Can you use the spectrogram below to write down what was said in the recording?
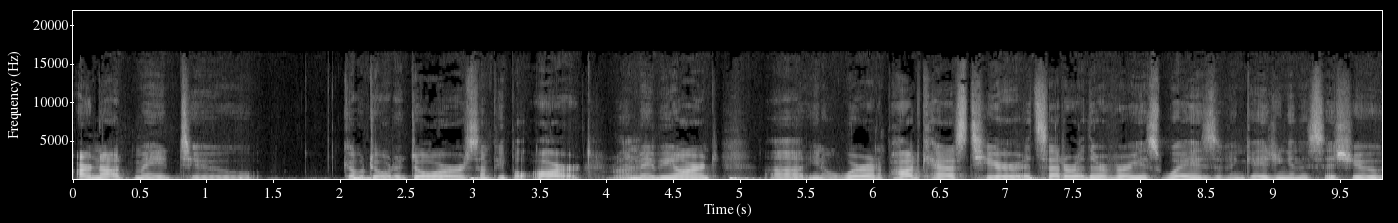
are not made to go door to door. Some people are, right. and maybe aren't. Uh, you know, we're on a podcast here, etc. There are various ways of engaging in this issue.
